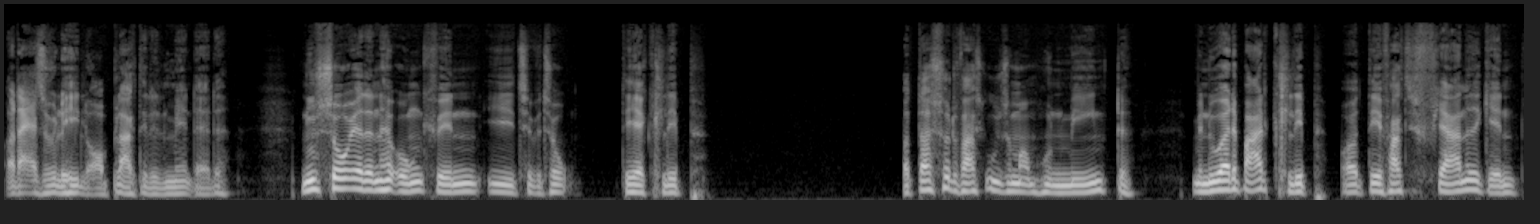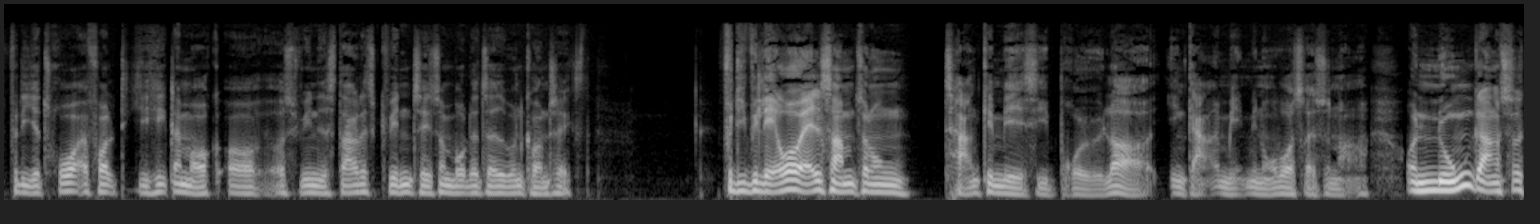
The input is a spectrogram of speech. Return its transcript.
Og der er selvfølgelig helt oplagt et element af det. Nu så jeg den her unge kvinde i TV2, det her klip. Og der så det faktisk ud, som om hun mente det. Men nu er det bare et klip, og det er faktisk fjernet igen, fordi jeg tror, at folk de gik helt amok og, og svinede stakkels kvinden til, som hvor det er taget uden kontekst. Fordi vi laver jo alle sammen sådan nogle tankemæssige brøler en gang imellem i nogle af vores resonarer. Og nogle gange så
